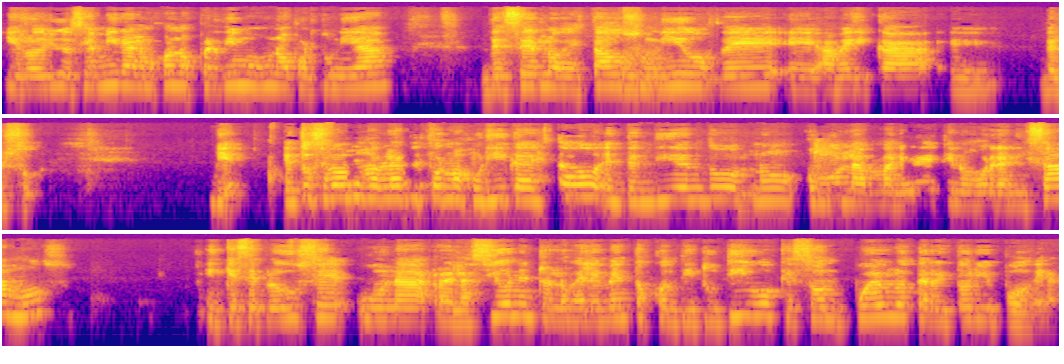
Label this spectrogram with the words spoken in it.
Y Rodrigo decía, mira, a lo mejor nos perdimos una oportunidad de ser los Estados Unidos de eh, América eh, del Sur. Bien, entonces vamos a hablar de forma jurídica de Estado, entendiendo ¿no? como la manera en que nos organizamos, en que se produce una relación entre los elementos constitutivos que son pueblo, territorio y poder.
